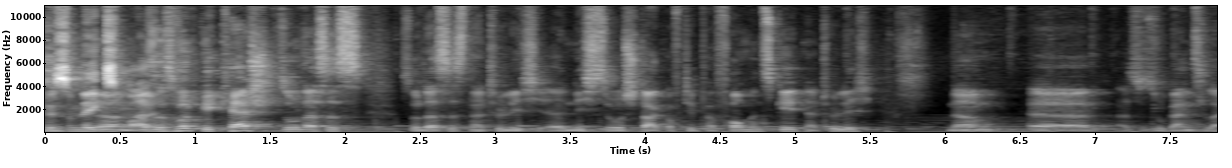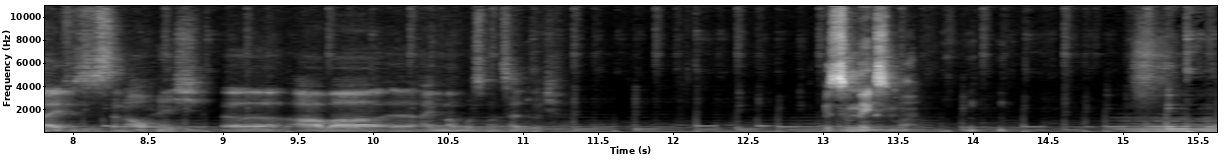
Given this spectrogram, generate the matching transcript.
Bis zum nächsten Ja, Mal. also es wird gecached, so dass es, so dass es natürlich äh, nicht so stark auf die Performance geht, natürlich. Ne? Äh, also so ganz live ist es dann auch nicht, äh, aber einmal muss man es halt durchhalten. Bis zum nächsten Mal.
